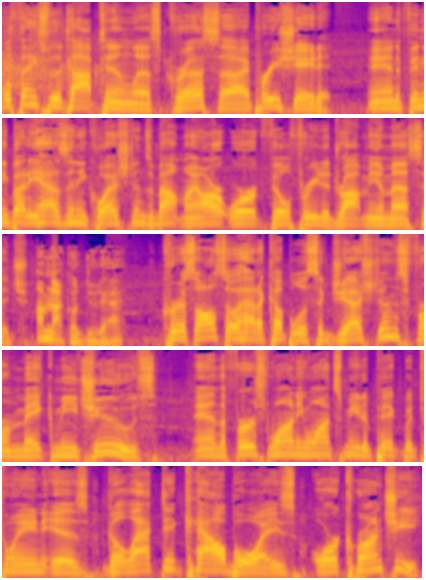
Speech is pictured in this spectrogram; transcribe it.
Well, thanks for the top 10 list, Chris. I appreciate it. And if anybody has any questions about my artwork, feel free to drop me a message. I'm not going to do that. Chris also had a couple of suggestions for Make Me Choose. And the first one he wants me to pick between is Galactic Cowboys or Crunchy.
